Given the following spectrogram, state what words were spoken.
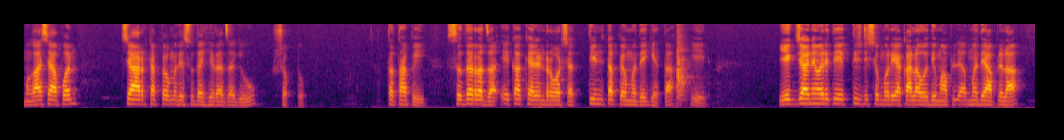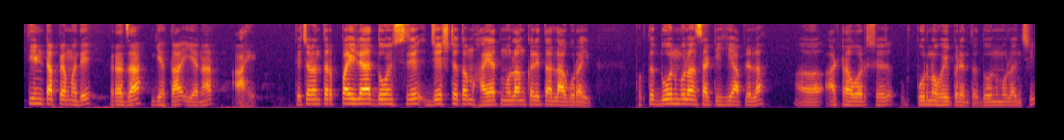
मग असे आपण चार टप्प्यामध्ये सुद्धा ही रजा घेऊ शकतो. तथापि सदर रजा एका कॅलेंडर वर्षात तीन टप्प्यामध्ये घेता येईल. एक जानेवारी ते एकतीस डिसेंबर या कालावधीमध्ये आपल्यामध्ये आपल्याला तीन टप्प्यामध्ये रजा घेता येणार आहे. त्याच्यानंतर पहिल्या दोन श्रे ज्येष्ठतम हयात मुलांकरिता लागू राहील. फक्त दोन मुलांसाठी ही आपल्याला अठरा वर्ष पूर्ण होईपर्यंत दोन मुलांची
